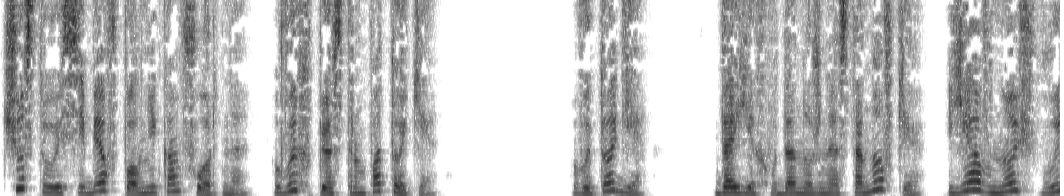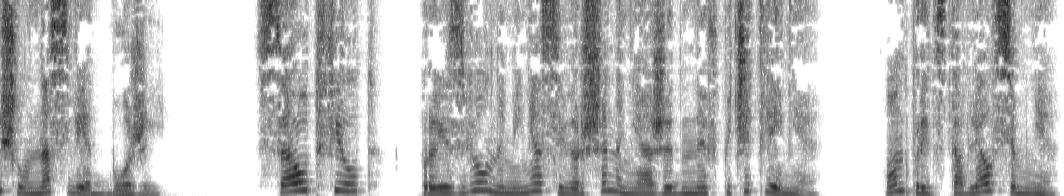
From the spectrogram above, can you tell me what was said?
чувствуя себя вполне комфортно в их пестром потоке. В итоге, доехав до нужной остановки, я вновь вышла на свет Божий. Саутфилд произвел на меня совершенно неожиданное впечатление. Он представлялся мне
